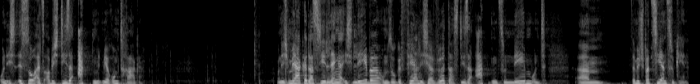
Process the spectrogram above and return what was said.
Und es ist so, als ob ich diese Akten mit mir rumtrage. Und ich merke, dass je länger ich lebe, umso gefährlicher wird das, diese Akten zu nehmen und ähm, damit spazieren zu gehen.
